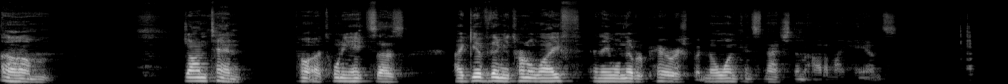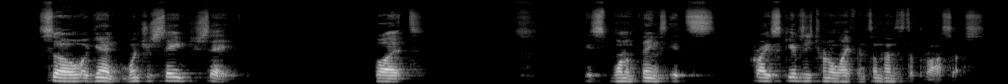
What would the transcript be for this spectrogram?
Um, John 10, uh, 28 says, I give them eternal life, and they will never perish, but no one can snatch them out of my hands. So again, once you're saved, you're saved. But it's one of the things, it's Christ gives eternal life, and sometimes it's a process.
